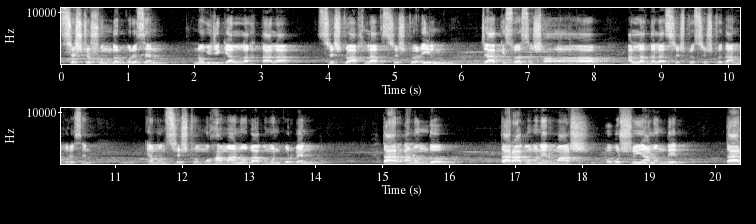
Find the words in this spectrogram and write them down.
শ্রেষ্ঠ সুন্দর করেছেন নবীজিকে আল্লাহ তালা শ্রেষ্ঠ আখলাক শ্রেষ্ঠ ইলম যা কিছু আছে সব আল্লাহ তালা শ্রেষ্ঠ শ্রেষ্ঠ দান করেছেন। এমন শ্রেষ্ঠ মহামানব আগমন করবেন, তার আনন্দ, তার আগমনের মাস অবশ্যই আনন্দের। তার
